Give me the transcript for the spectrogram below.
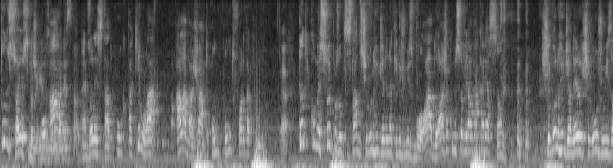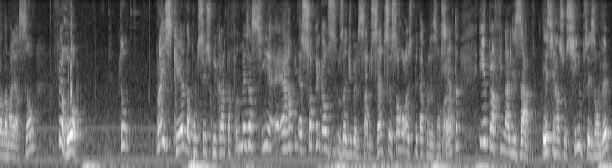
Tudo isso aí é o seguinte: Bamerinos o- não, a- Banestado. É, Banestado. O- Aquilo lá, a Lava Jato é um ponto fora da curva. É. Tanto que começou a ir para os outros estados, chegou no Rio de Janeiro naquele juiz bolado, lá já começou a virar vacalhação. chegou no Rio de Janeiro, chegou o juiz lá da Malhação, ferrou. Então, pra esquerda acontecer isso que o Ricardo tá falando, mas assim, é, é é só pegar os, os adversários certos, é só rolar a espetacularização certa. E pra finalizar esse raciocínio, pra vocês vão ver,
